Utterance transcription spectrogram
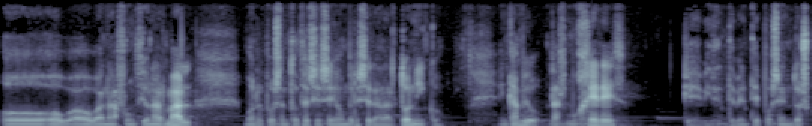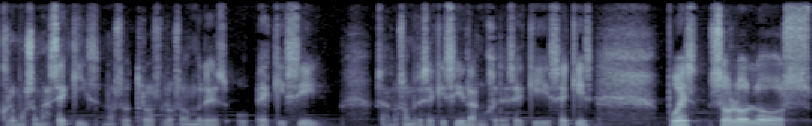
o, van a funcionar mal bueno pues entonces ese hombre será daltónico. En cambio las mujeres que evidentemente poseen dos cromosomas X nosotros los hombres XY o sea los hombres XY las mujeres XX pues solo los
